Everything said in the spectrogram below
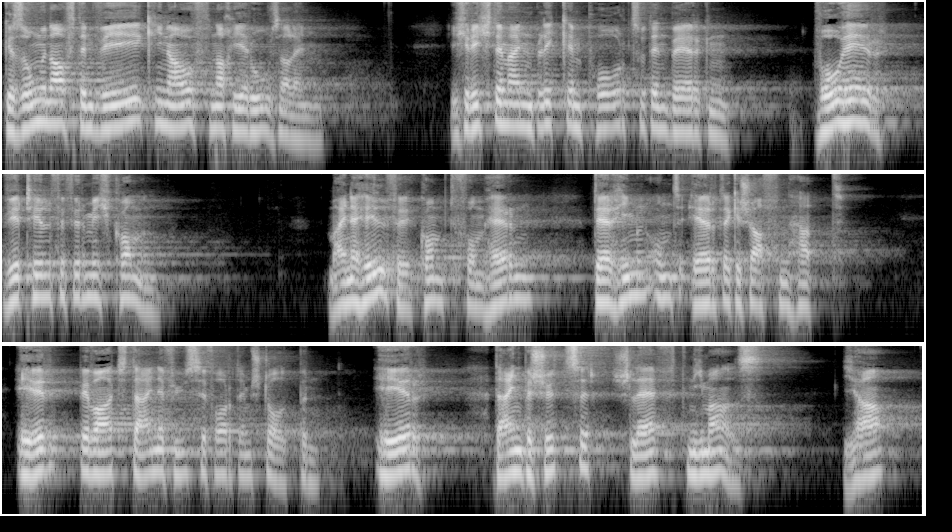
gesungen auf dem Weg hinauf nach Jerusalem. Ich richte meinen Blick empor zu den Bergen. Woher wird Hilfe für mich kommen? Meine Hilfe kommt vom Herrn, der Himmel und Erde geschaffen hat. Er bewahrt deine Füße vor dem Stolpern. Er, dein Beschützer, schläft niemals. Ja,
